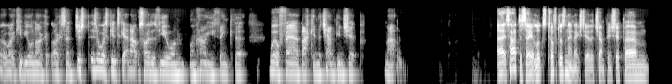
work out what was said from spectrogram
I won't keep you all night like I said just it's always good to get an outsider's view on on how you think that will fare back in the championship Matt uh, it's hard to say it looks tough doesn't it next year the championship um,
